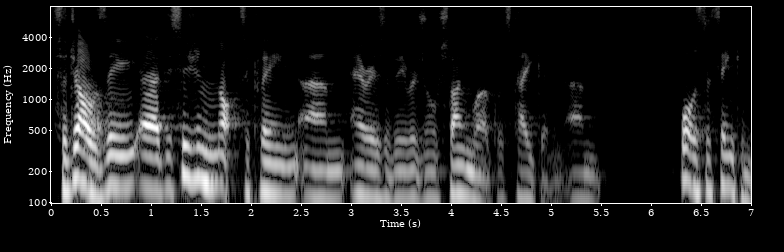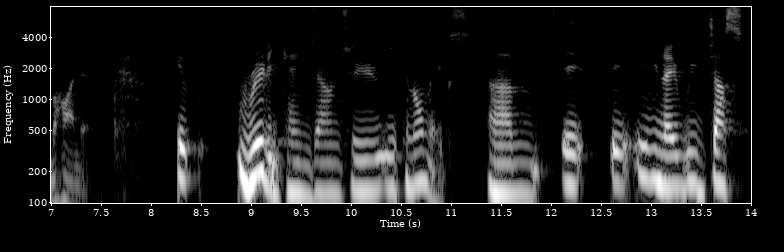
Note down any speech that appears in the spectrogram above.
So Giles, the uh, decision not to clean um, areas of the original stonework was taken. Um, what was the thinking behind it? It really came down to economics. Um, it, it, you know, we just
